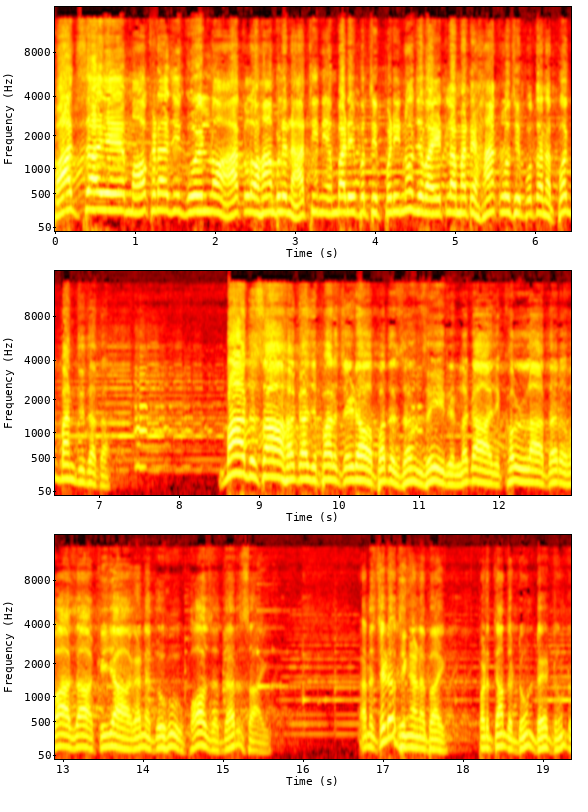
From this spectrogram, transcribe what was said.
બાદશાહે મોખડાજી ગોહિલનો હાકલો સાંભળીને હાથીની અંબાડી પરથી પડી ન જવાય એટલા માટે હાંકલોથી પોતાના પગ બાંધી દીધા હતા. બાદશાહ ગજ પર ચડ્યો પદ ઝંઝીર લગાજ ખુલ્લા દરવાજા કિયા અને દુહુ ફોજ દરસાઈ. અને ચડ્યો થીંગાણે ભાઈ, પણ ત્યાં તો ઢૂંઢે ઢૂંઢ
